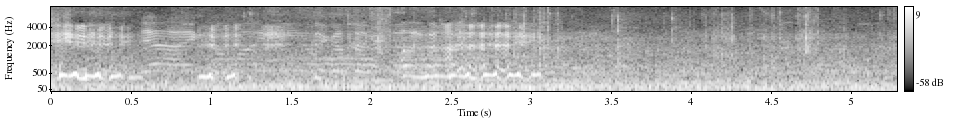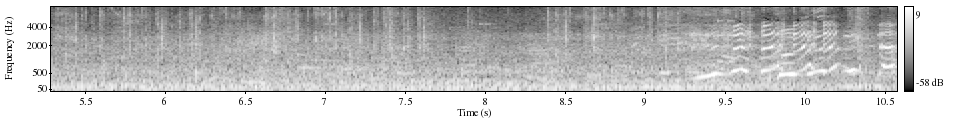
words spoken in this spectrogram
手が足りない。ごめんでした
